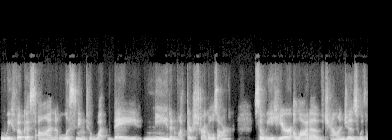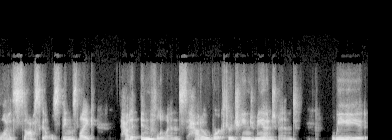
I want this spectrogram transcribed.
We focus on listening to what they need and what their struggles are. So we hear a lot of challenges with a lot of soft skills, things like how to influence, how to work through change management. We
